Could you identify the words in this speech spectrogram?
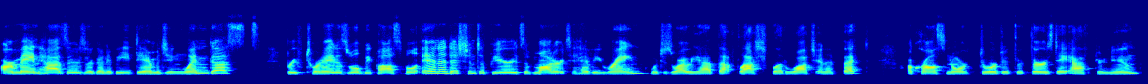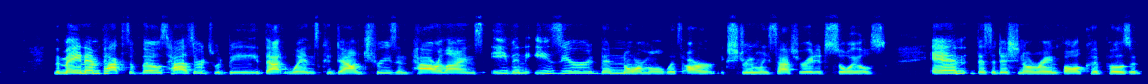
Our main hazards are going to be damaging wind gusts. Brief tornadoes will be possible in addition to periods of moderate to heavy rain, which is why we have that flash flood watch in effect across North Georgia through Thursday afternoon. The main impacts of those hazards would be that winds could down trees and power lines even easier than normal with our extremely saturated soils. And this additional rainfall could pose an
